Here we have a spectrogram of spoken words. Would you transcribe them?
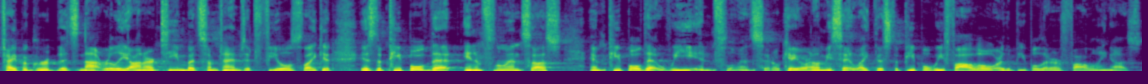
type of group that's not really on our team, but sometimes it feels like it, is the people that influence us and people that we influence it, okay? Or let me say it like this the people we follow or the people that are following us.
